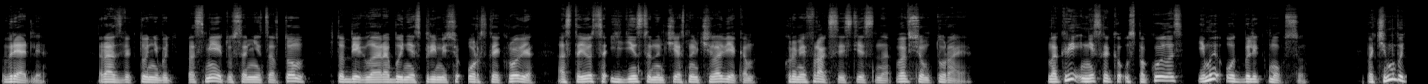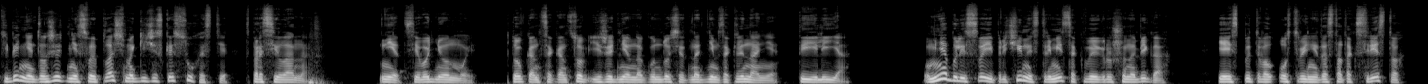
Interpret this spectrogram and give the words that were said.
Вряд ли. Разве кто-нибудь посмеет усомниться в том, что беглая рабыня с примесью орской крови остается единственным честным человеком, кроме фракции, естественно, во всем Турае? Макри несколько успокоилась, и мы отбыли к Моксу. «Почему бы тебе не одолжить мне свой плащ магической сухости?» – спросила она. «Нет, сегодня он мой. Кто, в конце концов, ежедневно гундосит над ним заклинание, ты или я?» У меня были свои причины стремиться к выигрышу на бегах. Я испытывал острый недостаток в средствах,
